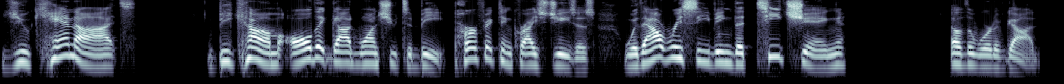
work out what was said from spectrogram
You cannot become all that God wants you to be, perfect in Christ Jesus, without receiving the teaching of the Word of God.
